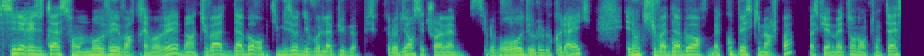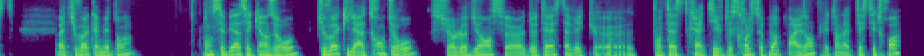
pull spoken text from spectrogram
Si les résultats sont mauvais, voire très mauvais, ben, tu vas d'abord optimiser au niveau de la pub, puisque l'audience est toujours la même. C'est le broad ou le lookalike. Et donc, tu vas d'abord ben, couper ce qui marche pas, parce que, mettons, dans ton test, ben, tu vois qu'admettons, ton CPA, c'est 15 euros. Tu vois qu'il est à 30 euros sur l'audience euh, de test avec euh, ton test créatif de Scrollstopper, par exemple, et tu en as testé trois.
